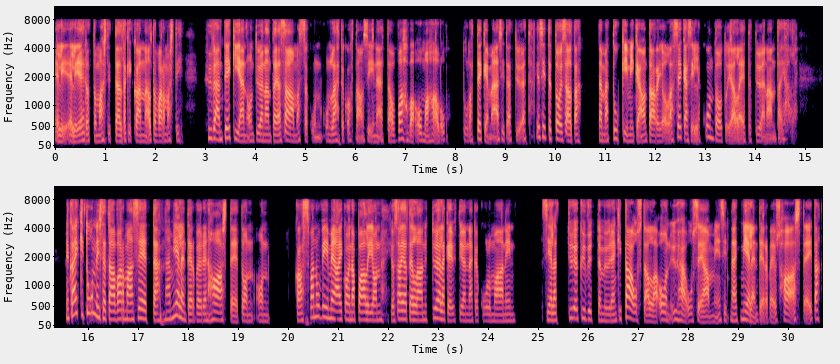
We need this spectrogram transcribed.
Eli, eli ehdottomasti tältäkin kannalta varmasti hyvän tekijän on työnantaja saamassa, kun, kun lähtökohta on siinä, että on vahva oma halu tulla tekemään sitä työtä. Ja sitten toisaalta tämä tuki, mikä on tarjolla sekä sille kuntoutujalle että työnantajalle. Me kaikki tunnistetaan varmaan se, että nämä mielenterveyden haasteet on, on kasvanut viime aikoina paljon. Jos ajatellaan nyt työeläkeyhtiön näkökulmaa, niin siellä työkyvyttömyydenkin taustalla on yhä useammin sit näitä mielenterveyshaasteita.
